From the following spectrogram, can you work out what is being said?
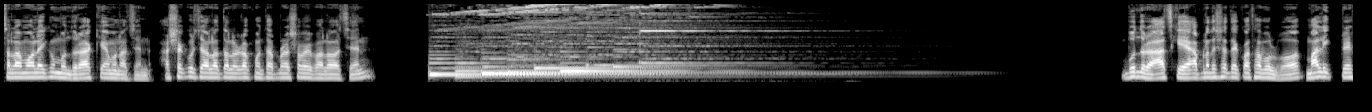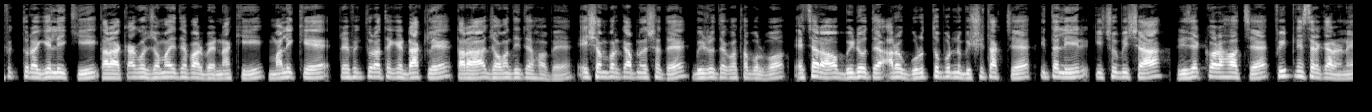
আসসালামু আলাইকুম বন্ধুরা কেমন আছেন? আশা করছি আল্লাহ তালা রকমতে আপনারা সবাই ভালো আছেন। বন্ধুরা, আজকে আপনাদের সাথে কথা বলব। মালিক প্রেফেক্তুরা গেলে কি তারা কাগজ জমা দিতে পারবে নাকি মালিককে প্রেফেক্তুরা থেকে ডাকলে তারা জমা দিতে হবে? এই সম্পর্কে আপনাদের সাথে ভিডিওতে কথা বলব। এছাড়াও ভিডিওতে আরও গুরুত্বপূর্ণ বিষয় থাকছে, ইতালির কিছু ভিসা রিজেক্ট করা হচ্ছে ফিটনেসের কারণে।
